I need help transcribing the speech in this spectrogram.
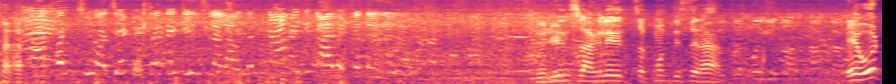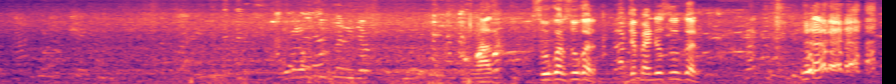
काय पण शिव- जे भेटत ते जीन्सला लावतात. काय माहिती काय भेटत त्यांना लावतात जीन्स चांगली चकमक दिसते ना. ए उठ! हा, सू कर सू कर. जे पॅन्ट सू कर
